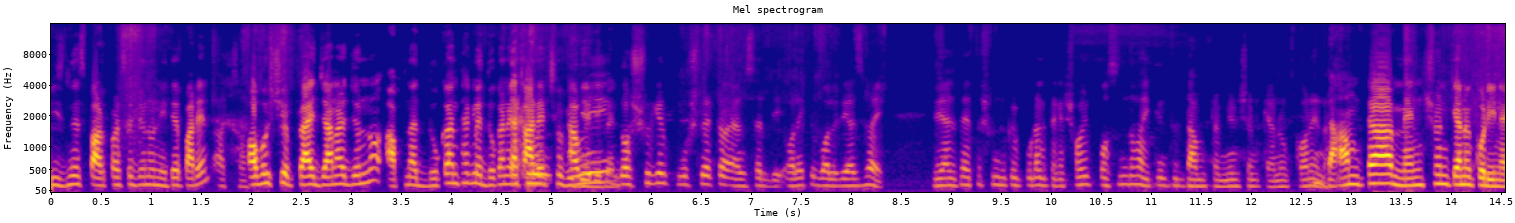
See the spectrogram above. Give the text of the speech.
বিজনেস পারপাসের জন্য নিতে পারেন। আচ্ছা। অবশ্যই প্রাইস জানার জন্য আপনার দোকান থাকলে দোকানের কার্ডের ছবি দিয়ে দিবেন। আমি দর্শকের প্রশ্নের একটা অ্যান্সার দিই। অনেকে বলে রিয়াজ ভাই রিয়াজ ভাই এত সুন্দর করে প্রোডাক্ট দেখে সবাই পছন্দ হয় কিন্তু দামটা মেনশন কেন করে না? দামটা মেনশন কেন করি না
